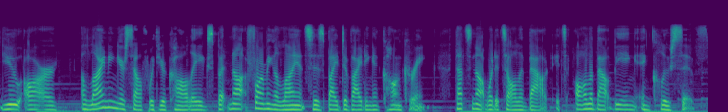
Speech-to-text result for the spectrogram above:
you are aligning yourself with your colleagues, but not forming alliances by dividing and conquering. That's not what it's all about. It's all about being inclusive.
